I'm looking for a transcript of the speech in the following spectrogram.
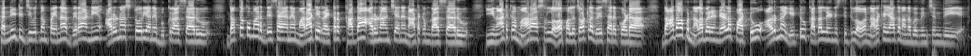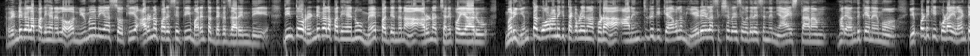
కన్నీటి జీవితం పైన విరాణి అరుణ స్టోరీ అనే బుక్ రాశారు. దత్తకుమార్ దేశాయ్ అనే మరాఠీ రైటర్ కథా అరుణాంచి అనే నాటకం రాశారు. ఈ నాటకం మహారాష్ట్రలో పలు చోట్ల వేశారు కూడా. దాదాపు నలభై రెండేళ్ళ పాటు అరుణ ఎటు కదలలేని స్థితిలో నరకయాతను అనుభవించింది. రెండు వేల పదిహేనులో న్యూమోనియా సోకి అరుణ పరిస్థితి మరింత దిగజారింది. దీంతో రెండు వేల పదిహేను మే పద్దెనిమిదిన అరుణ చనిపోయారు. మరి ఇంత ఘోరానికి తగబడినా కూడా ఆ నిందితుడికి కేవలం ఏడేళ్ళ శిక్ష వేసి వదిలేసింది న్యాయస్థానం. మరి అందుకేనేమో ఇప్పటికీ కూడా ఇలాంటి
